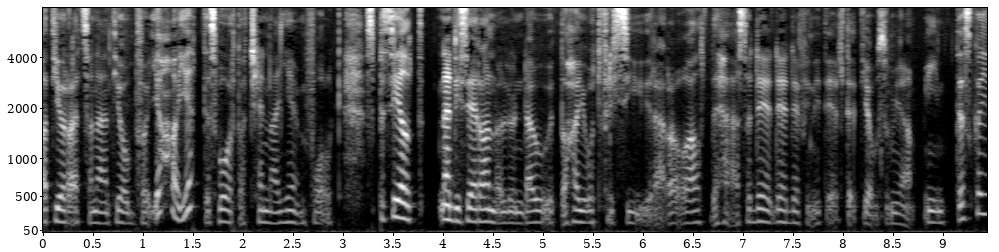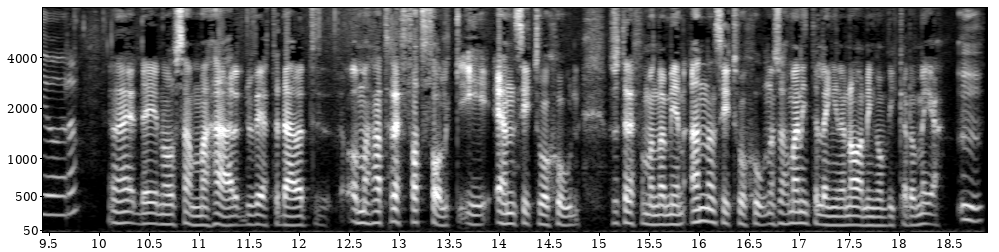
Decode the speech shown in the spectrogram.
att göra ett sådant här jobb för jag har jättesvårt att känna igen folk. Speciellt när de ser annorlunda ut och har gjort frisyrer och allt det här. Så det, det är definitivt ett jobb som jag inte ska göra. Nej, det är nog samma här. Du vet det där att om man har träffat folk i en situation så träffar man dem i en annan situation och så har man inte längre en aning om vilka de är. Mm.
